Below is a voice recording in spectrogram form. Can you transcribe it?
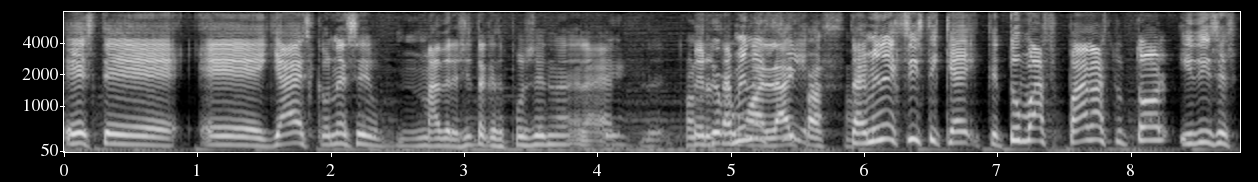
Este, eh, ya es con ese madrecita que se puso en la- la- Sí. Pero también, como exi- también existe que, que tú vas, pagas tu toll y dices,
